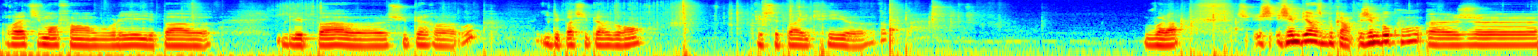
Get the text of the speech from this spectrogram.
relativement fin. Vous voyez, il n'est pas, euh, il est pas euh, super, il n'est pas super grand et c'est pas écrit. Voilà. J'aime bien ce bouquin, j'aime beaucoup. Euh, je...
